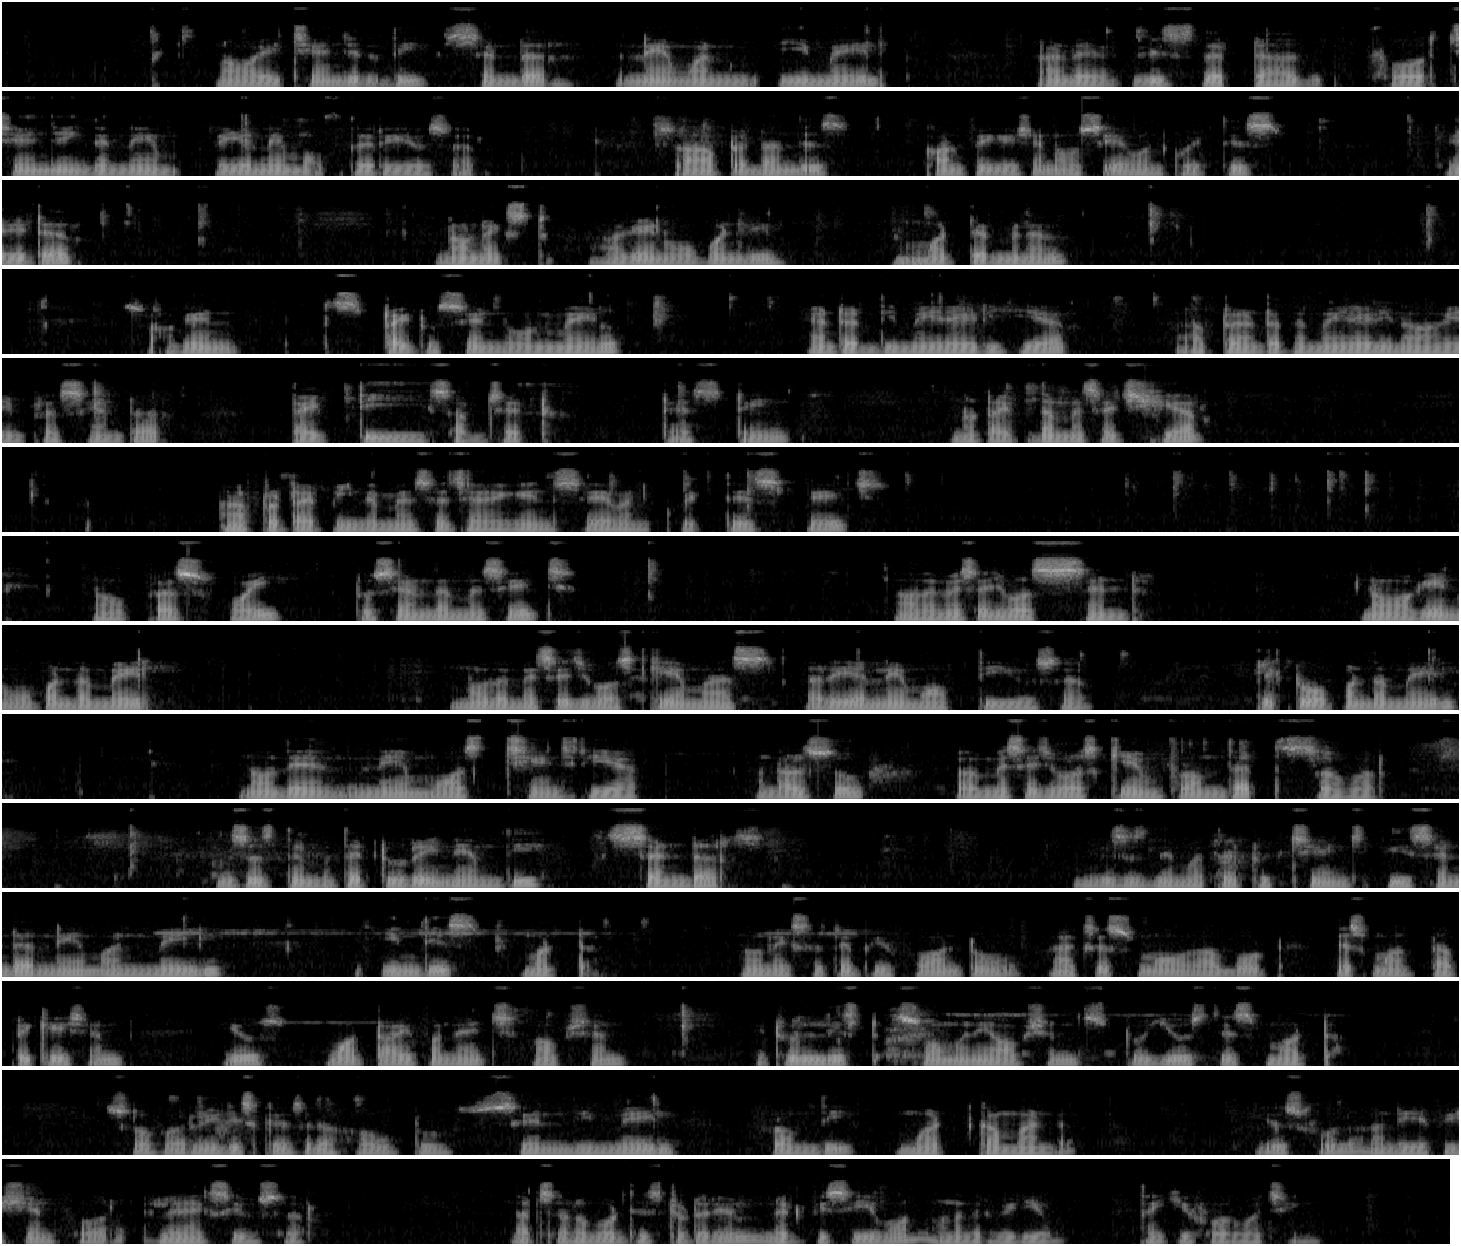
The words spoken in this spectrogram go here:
now I changed the sender name and email and this is the tag for changing the name real name of the user. So after done this configuration now save and quit this editor now next again open the mutt terminal. So again try to send one mail. Enter the mail id here. After enter the mail id now again press enter. Type the subject testing. Now type the message here. After typing the message I again save and quit this page. Now press Y to send the message now the message was sent. Now again open the mail. Now the message was came as real name of the user. Click to open the mail. Now the name was changed here. And also a message was came from that server. This is the method to rename the sender. This is the method to change the sender name and mail in this mutt now next step if you want to access more about the smart application use mutt-h option. It will list so many options to use this mutt so far we discussed how to send the mail from the mutt command. Useful and efficient for linux user. That's all about this tutorial. Let me see you on another video. Thank you for watching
